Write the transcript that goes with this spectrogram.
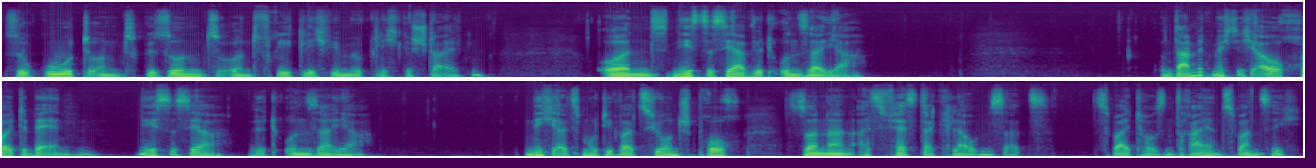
so gut und gesund und friedlich wie möglich gestalten. Und nächstes Jahr wird unser Jahr. Und damit möchte ich auch heute beenden. Nächstes Jahr wird unser Jahr. Nicht als Motivationsspruch, sondern als fester Glaubenssatz. 2023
